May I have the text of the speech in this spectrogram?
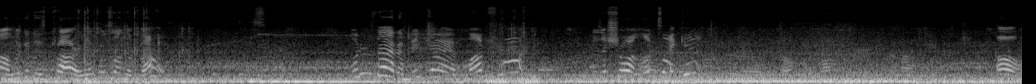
Oh, look at this car. Look what's on the back. What is that? A big giant mud flap? Is it sure it looks like it? Oh,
